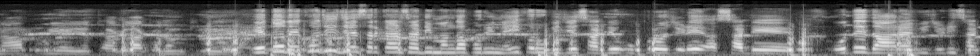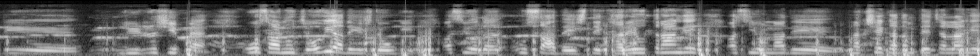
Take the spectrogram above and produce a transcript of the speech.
ਨਾ ਪੂਰੀ ਹੋਈ ਤਾਂ ਅਗਲਾ ਕਦਮ ਕੀ ਹੋਏਗਾ ਇਹ ਤੋਂ ਦੇਖੋ ਜੀ ਜੇ ਸਰਕਾਰ ਸਾਡੀ ਮੰਗਾਂ ਪੂਰੀ ਨਹੀਂ ਕਰੂਗੀ ਜੇ ਸਾਡੇ ਉੱਪਰੋਂ ਜਿਹੜੇ ਸਾਡੇ ਅਹੁਦੇਦਾਰ ਹੈ ਵੀ ਜਿਹੜੀ ਸਾਡੀ ਲੀਡਰਸ਼ਿਪ ਹੈ ਉਹ ਸਾਨੂੰ ਜੋ ਵੀ ਆਦੇਸ਼ ਦੇਊਗੀ ਅਸੀਂ ਉਹਦਾ ਉਸ ਆਦੇਸ਼ ਤੇ ਖਰੇ ਉਤਰਾਂਗੇ ਅਸੀਂ ਉਹਨਾਂ ਦੇ ਨਕਸ਼ੇ ਕਦਮ ਤੇ ਚੱਲਾਂਗੇ।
